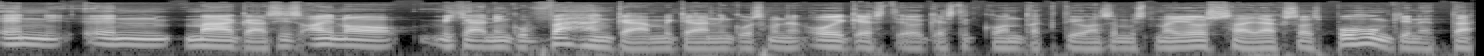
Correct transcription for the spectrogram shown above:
en, en mäkään. Siis ainoa, mikä niin kuin vähänkään, mikä niin kuin semmoinen oikeasti oikeasti kontakti on se, mistä mä jossain jaksoissa puhunkin, että,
